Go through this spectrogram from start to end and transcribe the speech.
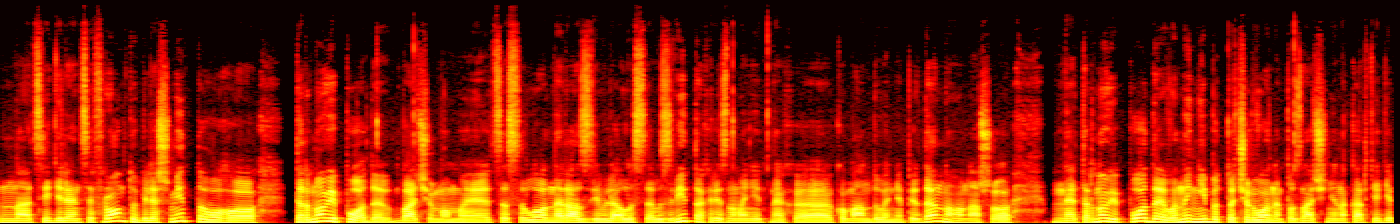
на цій ділянці фронту біля Шміттового. Тернові поди бачимо, ми це село не раз з'являлося в звітах різноманітних е, командування південного нашого. Е, Тернові поди, вони нібито червоним позначені на карті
